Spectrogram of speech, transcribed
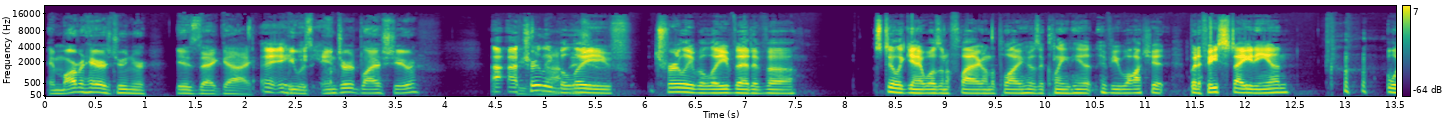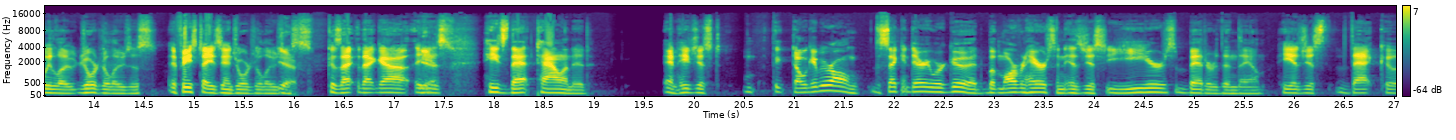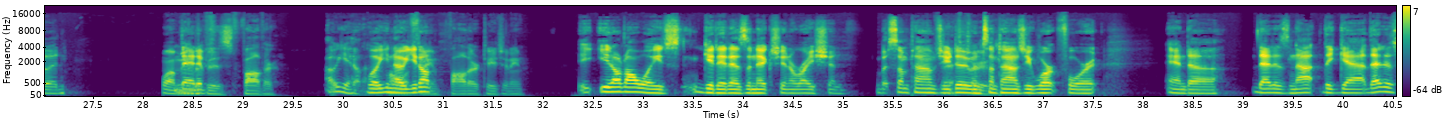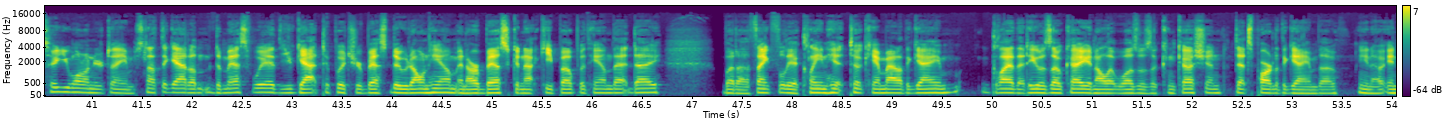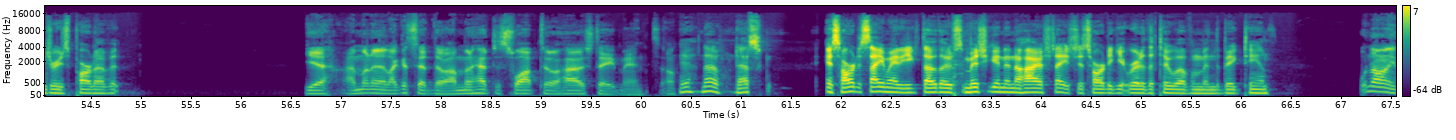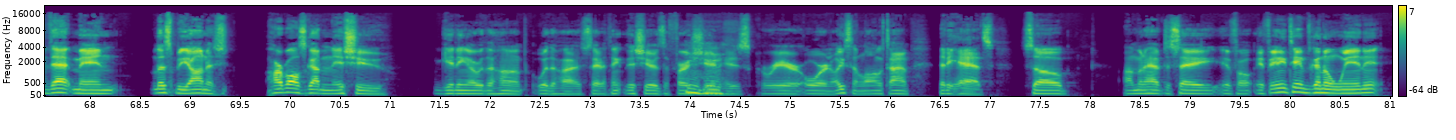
And Marvin Harrison Jr. is that guy. Uh, he- he was injured last year. I, I truly believe, truly believe that if, uh, still again, it wasn't a flag on the play. It was a clean hit if you watch it. But if he stayed in, we lose. Georgia loses. If he stays in, Georgia loses. Yes. Because that, that guy is, Yes. he's that talented. And he just, don't get me wrong, the secondary were good, but Marvin Harrison is just years better than them. He is just that good. Well, I mean, That look if- at his father. Oh, yeah. Well, you know, you don't, father teaching him. you don't always get it as the next generation, but sometimes you That's do, true. and sometimes you work for it. And uh, that is not the guy. That is who you want on your team. It's not the guy to, to mess with. You got to put your best dude on him, and our best could not keep up with him that day. But uh, thankfully, a clean hit took him out of the game. Glad that he was okay, and all it was was a concussion. That's part of the game, though. You know, injuries part of it. Yeah, I'm gonna. Like I said, though, I'm gonna have to swap to Ohio State, man. So Yeah, no, that's. It's hard to say, man. You throw those Michigan and Ohio State. It's just hard to get rid of the two of them in the Big Ten. Well, not only that, man. Let's be honest. Harbaugh's got an issue getting over the hump with Ohio State. I think this year is the 1st year in Mm-hmm. his career, or at least in a long time, that he has. So I'm gonna have to say, if if any team's gonna win it,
